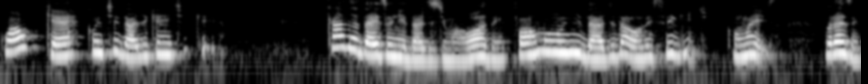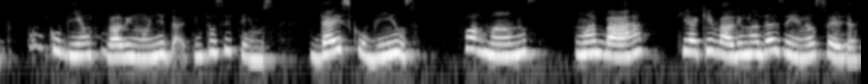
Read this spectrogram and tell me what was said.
qualquer quantidade que a gente queira. Cada 10 unidades de uma ordem formam uma unidade da ordem seguinte. Como é isso? Por exemplo, um cubinho vale uma unidade. Então, se temos 10 cubinhos, formamos uma barra que equivale a uma dezena, ou seja,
